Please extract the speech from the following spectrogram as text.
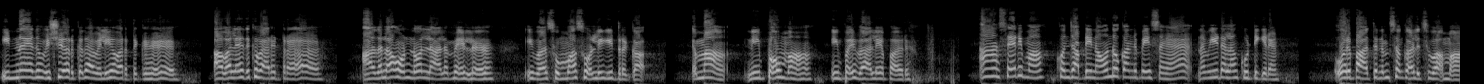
இன்னும் எதுவும் விஷயம் இருக்குதா வெளியே வரத்துக்கு அவளை எதுக்கு விரட்டுற? அதெல்லாம் ஒன்றும் இல்லை அலமேலு இவ சும்மா சொல்லிக்கிட்டு இருக்கா. அம்மா நீ போம்மா. நீ போய் வேலையை பாரு. ஆ சரிம்மா. கொஞ்சம் அப்படி நான் வந்து உட்காந்து பேசுங்க. நான் வீடெல்லாம் கூட்டிக்கிறேன். ஒரு பத்து நிமிஷம் கழிச்சு வாமா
